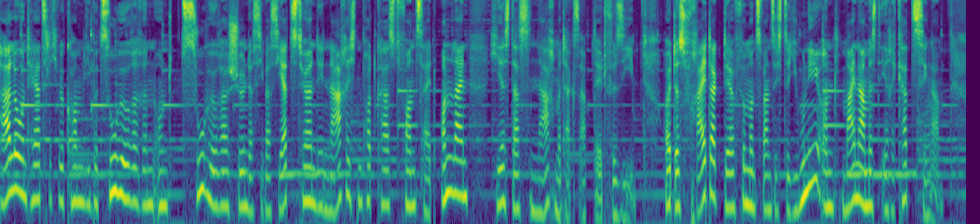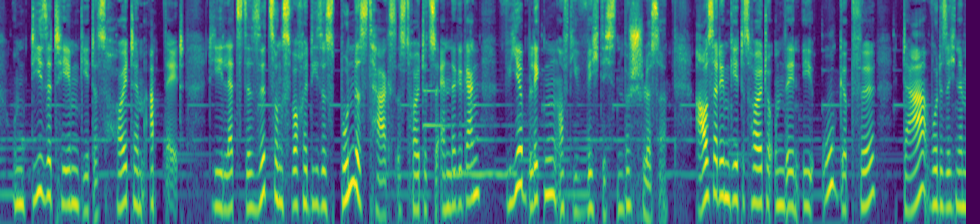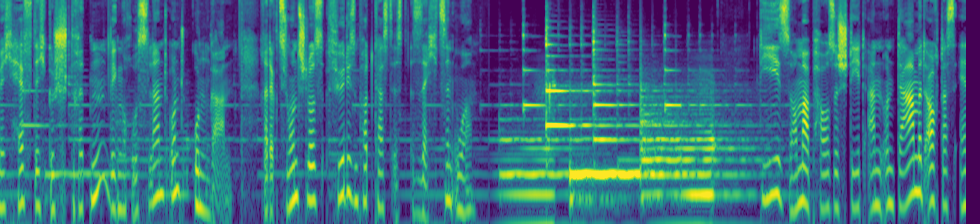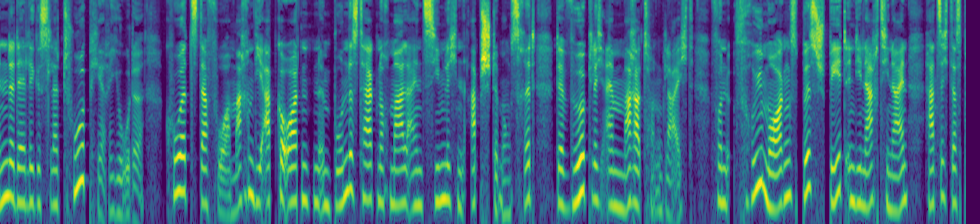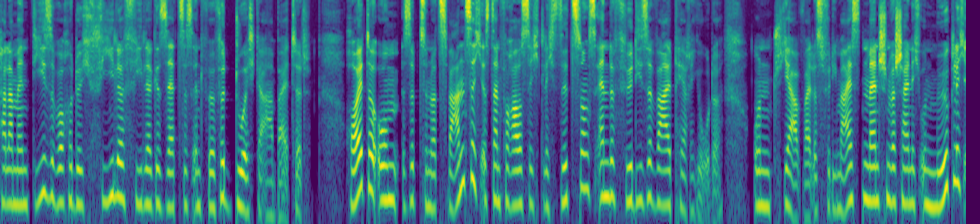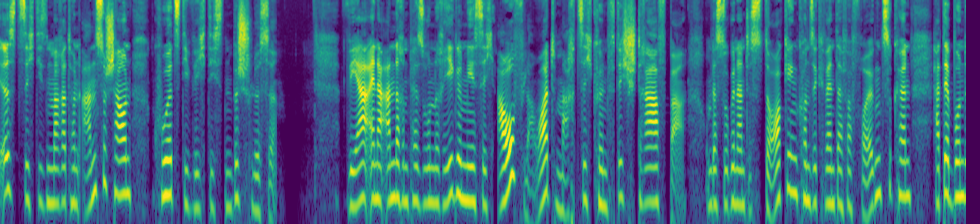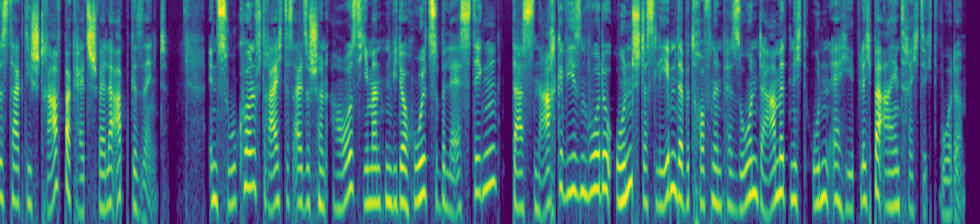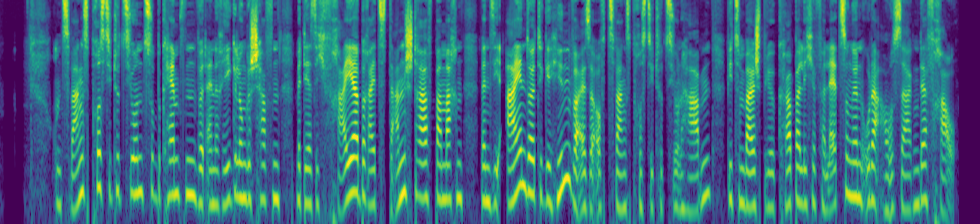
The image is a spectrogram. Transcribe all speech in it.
Hallo und herzlich willkommen, liebe Zuhörerinnen und Zuhörer. Schön, dass Sie was jetzt hören, den Nachrichtenpodcast von Zeit Online. Hier ist das Nachmittagsupdate für Sie. Heute ist Freitag, der 25. Juni und mein Name ist Erika Zinger. Um diese Themen geht es heute im Update. Die letzte Sitzungswoche dieses Bundestags ist heute zu Ende gegangen. Wir blicken auf die wichtigsten Beschlüsse. Außerdem geht es heute um den EU-Gipfel. Da wurde sich nämlich heftig gestritten wegen Russland und Ungarn. Redaktionsschluss für diesen Podcast ist 16 Uhr. Sommerpause steht an und damit auch das Ende der Legislaturperiode. Kurz davor machen die Abgeordneten im Bundestag nochmal einen ziemlichen Abstimmungsritt, der wirklich einem Marathon gleicht. Von frühmorgens bis spät in die Nacht hinein hat sich das Parlament diese Woche durch viele, viele Gesetzesentwürfe durchgearbeitet. Heute um 17.20 Uhr ist dann voraussichtlich Sitzungsende für diese Wahlperiode. Und ja, weil es für die meisten Menschen wahrscheinlich unmöglich ist, sich diesen Marathon anzuschauen, kurz die wichtigsten Beschlüsse. Wer einer anderen Person regelmäßig auflauert, macht sich künftig strafbar. Um das sogenannte Stalking konsequenter verfolgen zu können, hat der Bundestag die Strafbarkeitsschwelle abgesenkt. In Zukunft reicht es also schon aus, jemanden wiederholt zu belästigen, das nachgewiesen wurde und das Leben der betroffenen Person damit nicht unerheblich beeinträchtigt wurde. Um Zwangsprostitution zu bekämpfen, wird eine Regelung geschaffen, mit der sich Freier bereits dann strafbar machen, wenn sie eindeutige Hinweise auf Zwangsprostitution haben, wie zum Beispiel körperliche Verletzungen oder Aussagen der Frau.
